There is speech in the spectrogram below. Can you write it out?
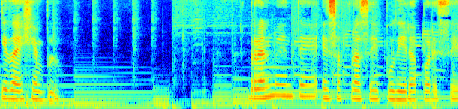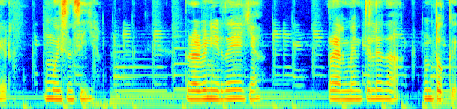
que da ejemplo. Realmente esa frase pudiera parecer muy sencilla, pero al venir de ella, realmente le da un toque,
